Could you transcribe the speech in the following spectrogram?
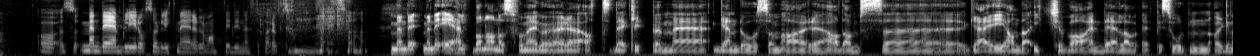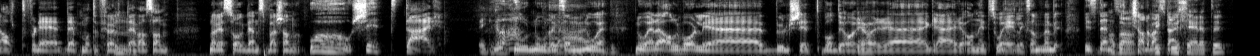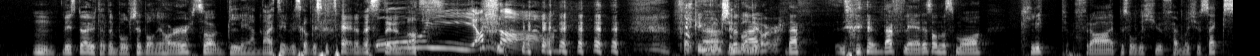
Og, så, men det blir også litt mer relevant i de neste par episodene. Men det, men det er helt bananas for meg å høre at det klippet med Gendo som har eh, Adams uh, greie i handa, ikke var en del av episoden originalt. For det, det på en måte følte jeg var sånn Når jeg så den, så bare sånn Wow, shit! Der! Nå, nå liksom nå er, nå er det alvorlige bullshit body horror-greier on its way, liksom. Men hvis den Altså, ikke hadde hvis vært du der ser etter mm, Hvis du er ute etter bullshit body horror, så gled deg til vi skal diskutere neste runde, ass. Ja da! Fucking Eh, bullshit body det er, horror. Det er, det er flere sånne små klipp fra episode 25 og 26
